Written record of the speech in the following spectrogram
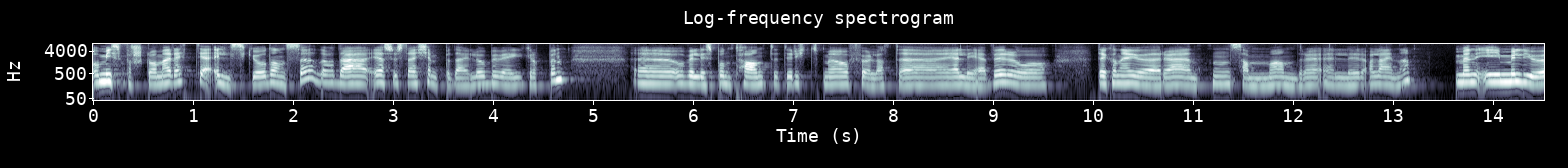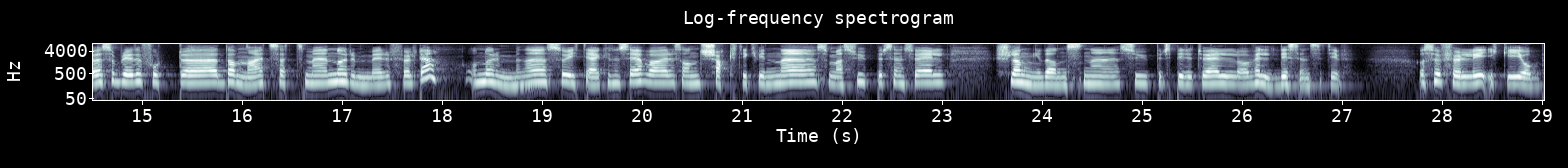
Og misforstå meg rett, jeg elsker jo å danse. jeg syns det er kjempedeilig å bevege kroppen. Uh, og veldig spontant etter rytme og føle at uh, jeg lever. Og det kan jeg gjøre enten sammen med andre eller aleine. Men i miljøet så ble det fort uh, danna et sett med normer, følte jeg. Og normene, så vidt jeg kunne se, var sånn sjaktikvinne som er supersensuell, slangedansende, superspirituell og veldig sensitiv. Og selvfølgelig ikke i jobb.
